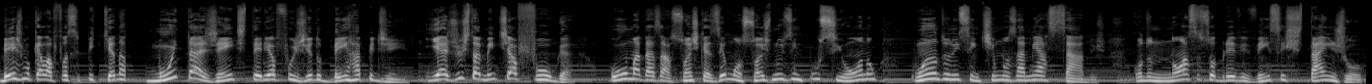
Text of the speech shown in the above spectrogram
mesmo que ela fosse pequena, muita gente teria fugido bem rapidinho. E é justamente a fuga uma das ações que as emoções nos impulsionam quando nos sentimos ameaçados, quando nossa sobrevivência está em jogo.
